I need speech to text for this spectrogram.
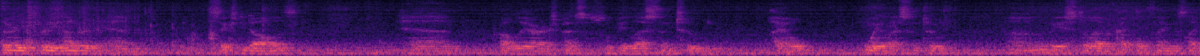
thirty-three hundred and sixty dollars. And probably our expenses will be less than two, I hope, way less than two. Uh, We still have a couple of things like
